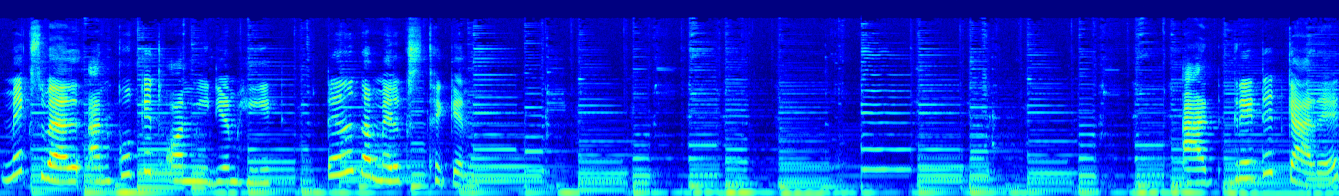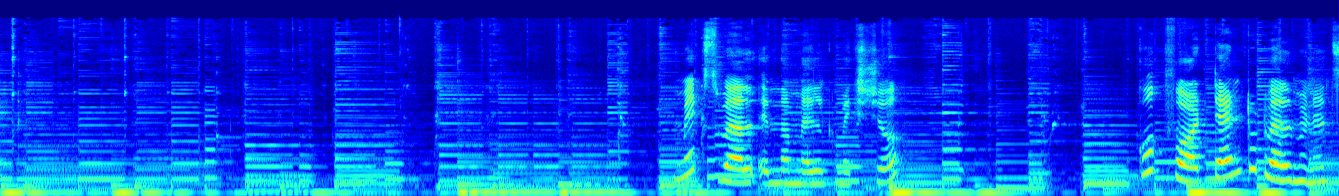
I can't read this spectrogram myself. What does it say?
mix well and cook it on medium heat till the milks thicken. Add grated carrot Mix well in the milk mixture. Cook for 10 to 12 minutes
